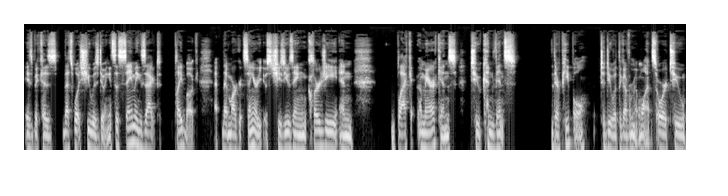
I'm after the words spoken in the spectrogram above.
is because that's what she was doing. It's the same exact playbook that Margaret Sanger used. She's using clergy and black Americans to convince their people to do what the government wants or to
